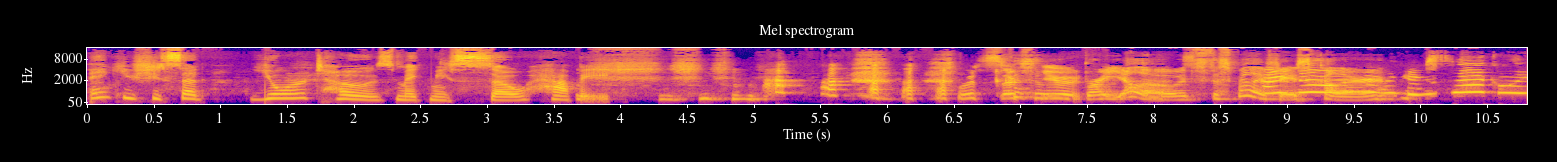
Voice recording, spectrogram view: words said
thank you. She said, Your toes make me so happy. it was so cute. bright yellow. It's the smiley face color. Exactly,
